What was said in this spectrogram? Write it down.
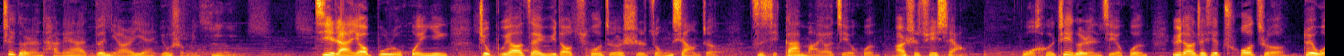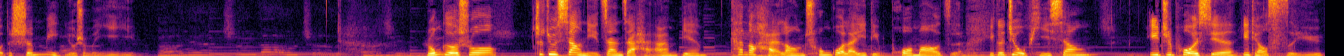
这个人谈恋爱对你而言有什么意义。既然要步入婚姻，就不要在遇到挫折时总想着自己干嘛要结婚，而是去想我和这个人结婚，遇到这些挫折对我的生命有什么意义？荣格说，这就像你站在海岸边，看到海浪冲过来，一顶破帽子，一个旧皮箱，一只破鞋，一条死鱼。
